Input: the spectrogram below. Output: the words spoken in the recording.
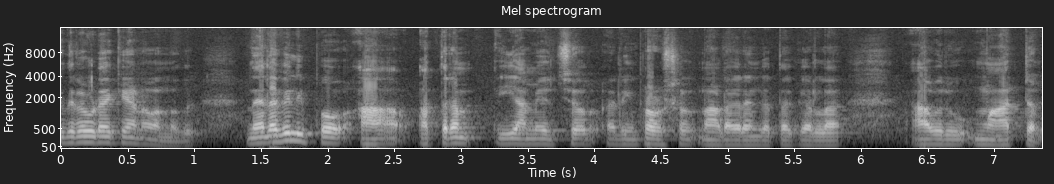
ഇതിലൂടെയൊക്കെയാണ് വന്നത്. നിലവിൽ ഇപ്പോൾ ആ അത്തരം ഈ അമേച്ചർ അല്ലെങ്കിൽ പ്രൊഫഷണൽ നാടക രംഗത്തൊക്കെയുള്ള ആ ഒരു മാറ്റം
